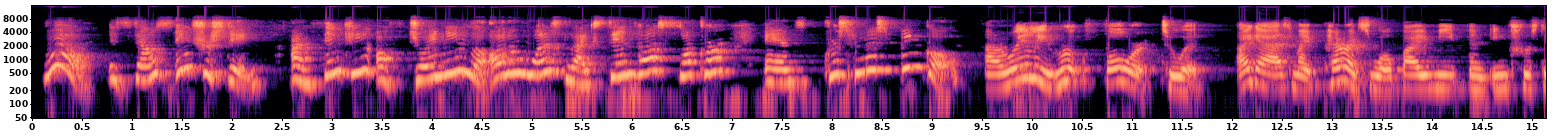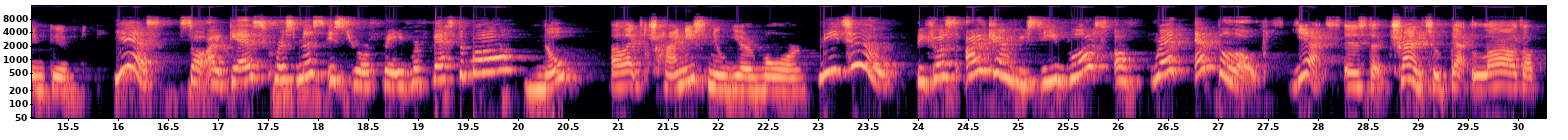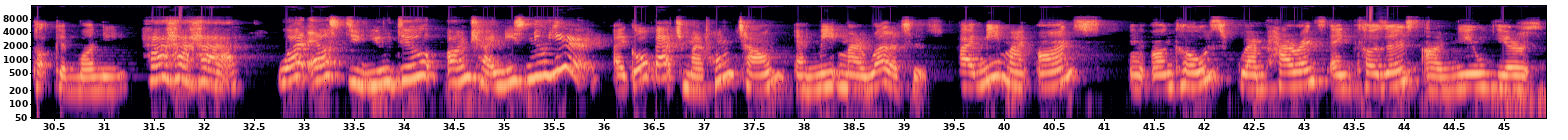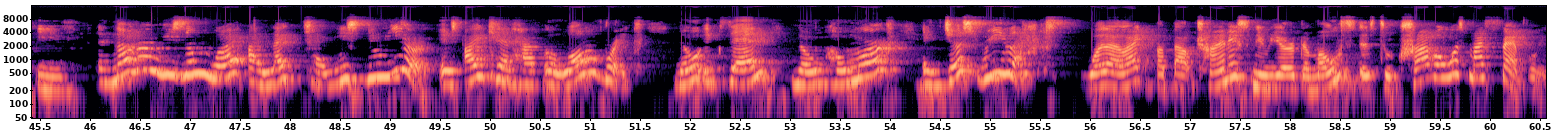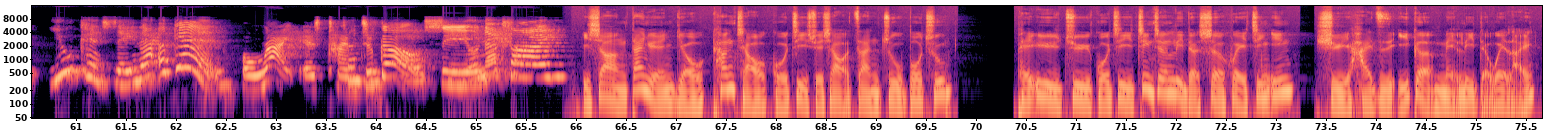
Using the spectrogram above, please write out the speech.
Wow, it sounds interesting. I'm thinking of joining the other ones like Santa, soccer, and Christmas bingo. I really look forward to it. I guess my parents will buy me an interesting gift. Yes, so I guess Christmas is your favorite festival? Nope. I like Chinese New Year more. Me too, because I can receive lots of red envelopes. Yes, it's the trend to get lots of pocket money. Ha ha ha. What else do you do on Chinese New Year? I go back to my hometown and meet my relatives. I meet my aunts and uncles, grandparents, and cousins on New Year Eve. Another reason why I like Chinese New Year is I can have a long break. No exam, no homework, and just relax. What I like about Chinese New Year the most is to travel with my family. You can say that again. Alright, it's time to go. See you next time. 以上单元由康桥国际学校赞助播出，培育具国际竞争力的社会精英，许孩子一个美丽的未来。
